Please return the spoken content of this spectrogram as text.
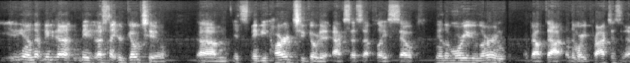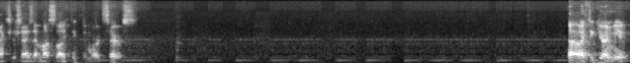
you know, that maybe that maybe that's not your go-to. Um, it's maybe hard to go to access that place. So you know, the more you learn about that, and the more you practice and exercise that muscle, I think the more it serves. oh, I think you're on mute.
